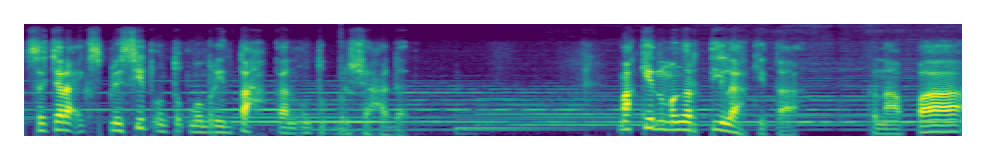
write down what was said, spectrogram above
secara eksplisit untuk memerintahkan untuk bersyahadat. Makin mengertilah kita kenapa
